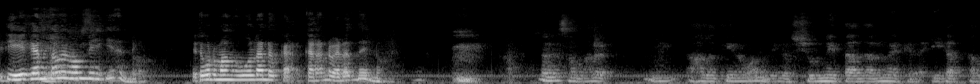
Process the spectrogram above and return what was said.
ඉතින් ඒක ගැන තමයි මම මේ කියන්නේ. එතකොට මම ඕගොල්ලන්ට කරන්න වැඩක් දෙන්න ඕනේ. දැන් සමහර මේ අහලා තියෙනවා මේක ශුන්‍යතා ධර්මයක් කියලා. ඒකත් තව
